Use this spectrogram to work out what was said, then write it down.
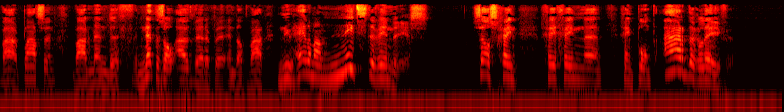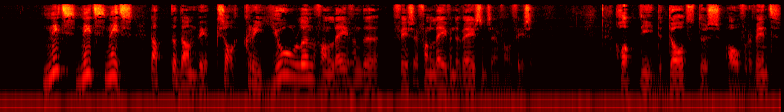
Waar, plaatsen waar men de netten zal uitwerpen en dat waar nu helemaal niets te vinden is. Zelfs geen, geen, geen, uh, geen plantaardig leven. Niets, niets, niets. Dat er dan weer zal krioelen van levende vissen, van levende wezens en van vissen. God die de dood dus overwint.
